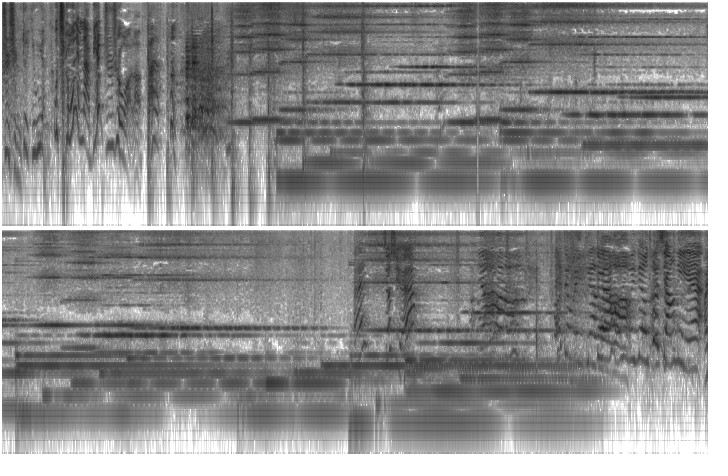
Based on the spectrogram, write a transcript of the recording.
支持你。对，永远的。我求你们俩别支持我了，烦。哼。想你。哎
